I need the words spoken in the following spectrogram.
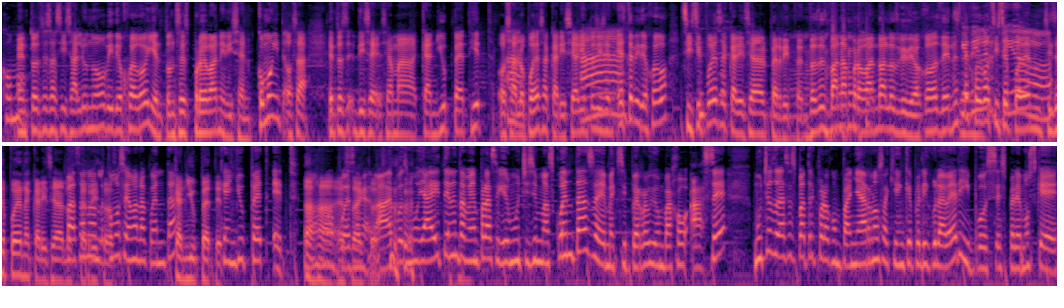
¿Cómo? Entonces así sale un nuevo videojuego y entonces prueban y dicen, ¿cómo? O sea, entonces dice, se llama Can You Pet It? O sea, Ah. lo puedes acariciar y entonces Ah. dicen, este videojuego sí, sí puedes acariciar al perrito. Entonces van aprobando a los videojuegos de en este Qué juego sí se pueden, sí se pueden acariciar a los Pásanos, perritos. ¿cómo se llama la cuenta? Can You Pet It? Can you pet it? ¿no? Ajá, No puedes exacto. sacar- Ah, pues muy, ahí tienen también para seguir muchísimas cuentas de Mexiperro-AC. Muchas gracias, Patrick, por acompañarnos aquí en qué película ver y pues esperemos que,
